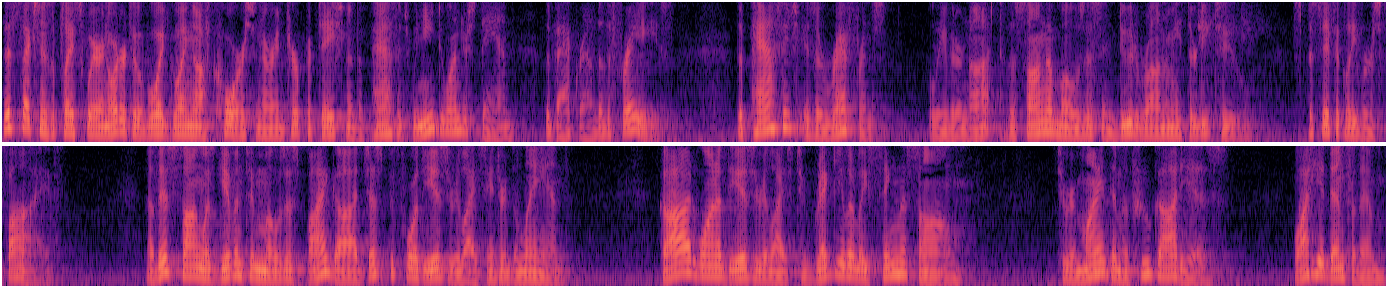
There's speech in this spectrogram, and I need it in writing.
This section is a place where, in order to avoid going off course in our interpretation of the passage, we need to understand the background of the phrase. The passage is a reference, believe it or not, to the Song of Moses in Deuteronomy 32, specifically verse 5. Now, this song was given to Moses by God just before the Israelites entered the land. God wanted the Israelites to regularly sing the song to remind them of who God is, what He had done for them,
